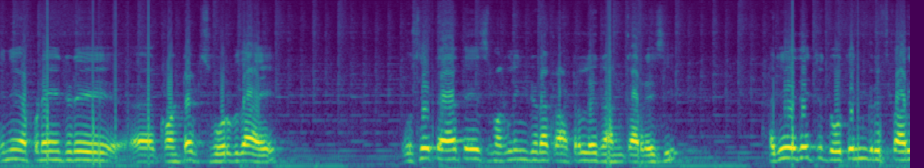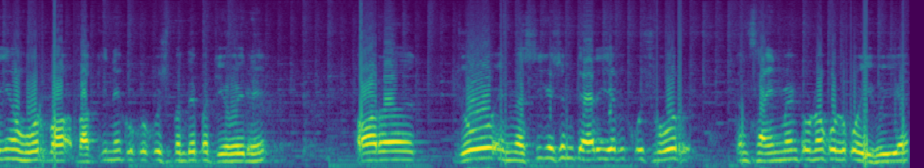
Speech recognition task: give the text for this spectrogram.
ਇਹਨੇ ਆਪਣੇ ਜਿਹੜੇ ਕੰਟੈਕਟਸ ਹੋਰ ਵਧਾਏ। ਉਸੇ ਤਹਿਤ ਇਹ ਸਮਗਲਿੰਗ ਜਿਹੜਾ ਕਾਟਰਲੇ ਰਨ ਕਰ ਰਹੇ ਸੀ। ਅਜੇ ਇਹਦੇ ਚ ਦੋ ਤਿੰਨ ਗ੍ਰਿਫਤਾਰੀਆਂ ਹੋਰ ਬਾ- ਬਾਕੀ ਨੇ ਕਿਉਂਕਿ ਕੁਝ ਬੰਦੇ ਭੱਜੇ ਹੋਏ ਨੇ। ਔਰ ਜੋ ਇਨਵੈਸਟੀਗੇਸ਼ਨ ਕਹਿ ਰਹੀ ਹੈ ਵੀ ਕੁਝ ਹੋਰ ਕਨਸਾਈਨਮੈਂਟ ਉਹਨਾਂ ਕੋਲ ਕੋਈ ਹੋਈ ਹੈ,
